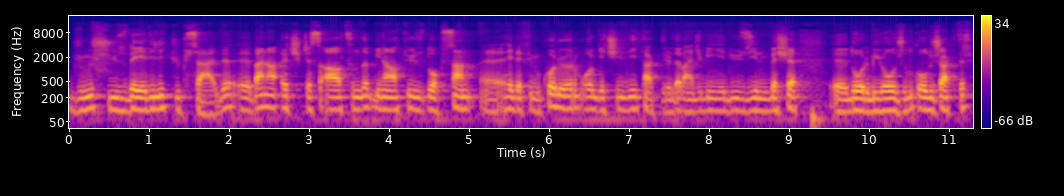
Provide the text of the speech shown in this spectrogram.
Gümüş %7'lik yükseldi. E, ben açıkçası altında 1690 e, hedefimi koruyorum. O geçildiği takdirde bence 1725'e doğru bir yolculuk olacaktır.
